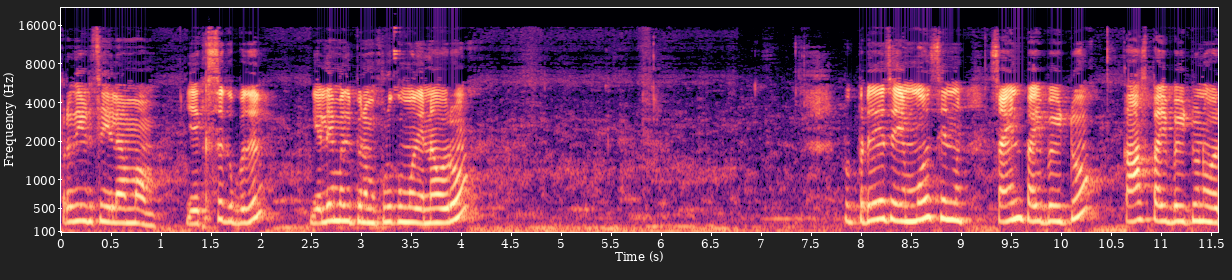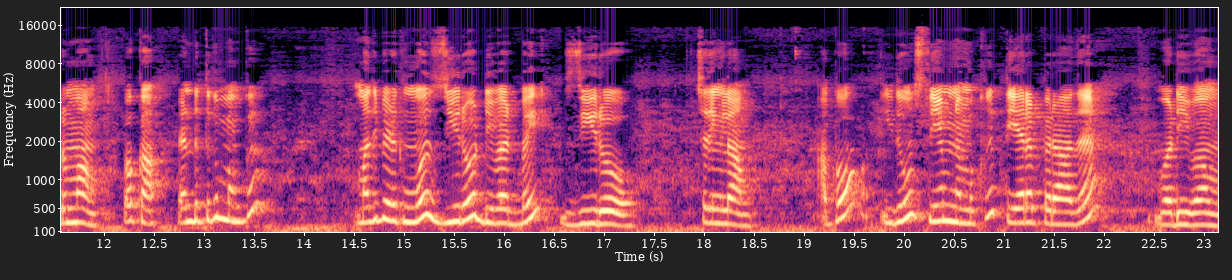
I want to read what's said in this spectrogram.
பிரதியீடு செய்யலாமா? எக்ஸுக்கு பதில் எல்லை மதிப்பு நம்ம கொடுக்கும்போது என்ன வரும்? இப்போ பிரதியீடு செய்யும் போது sin sine pi by two cos pi by டூன்னு வருமா? ஓகே. ரெண்டுத்துக்கும் நமக்கு மதிப்பு எடுக்கும்போது ஜீரோ டிவைட் பை ஜீரோ சரிங்களா? அப்போது இதுவும் சேம் நமக்கு தேரப்பெறாத வடிவம்.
